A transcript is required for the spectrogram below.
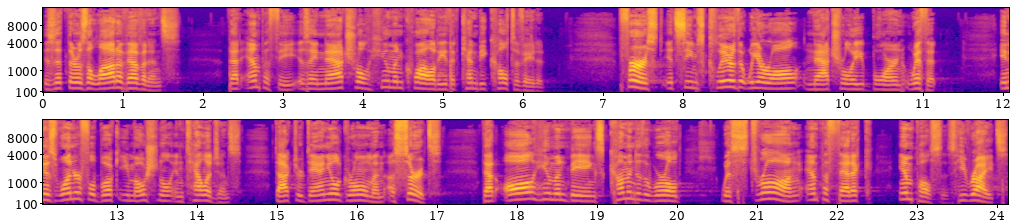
is that there is a lot of evidence that empathy is a natural human quality that can be cultivated. First, it seems clear that we are all naturally born with it. In his wonderful book, Emotional Intelligence, Dr. Daniel Goleman asserts that all human beings come into the world with strong empathetic impulses. He writes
